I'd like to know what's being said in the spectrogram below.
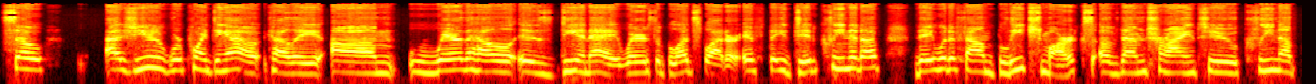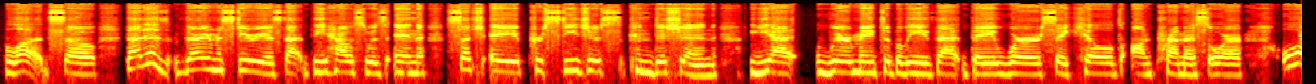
So as you were pointing out, Kelly, um, where the hell is DNA? Where's the blood splatter? If they did clean it up, they would have found bleach marks of them trying to clean up blood. So that is very mysterious that the house was in such a prestigious condition, yet we're made to believe that they were say killed on premise or or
